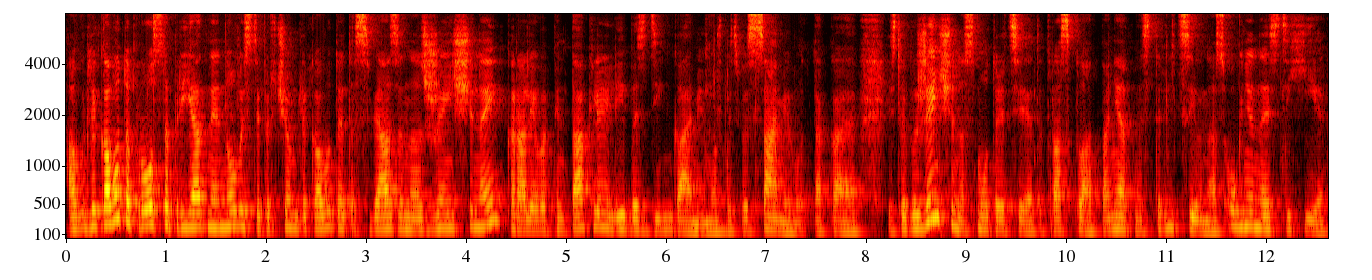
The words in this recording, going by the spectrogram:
А для кого-то просто приятные новости, причем для кого-то это связано с женщиной, королева Пентакли, либо с деньгами. Может быть, вы сами вот такая. Если вы женщина, смотрите этот расклад, понятно, стрельцы нас огненная стихия,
